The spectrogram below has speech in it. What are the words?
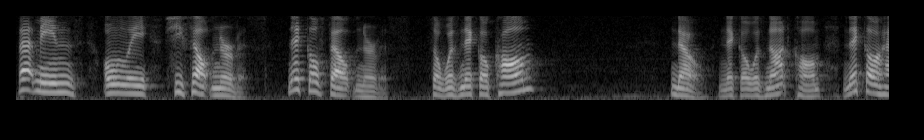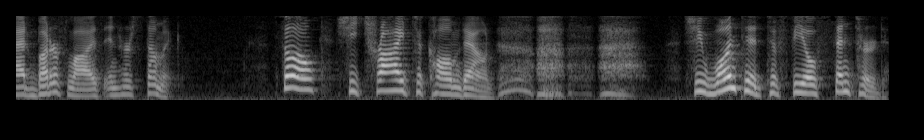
That means only she felt nervous. Neko felt nervous. So was Neko calm? No, Neko was not calm. Neko had butterflies in her stomach. So she tried to calm down. she wanted to feel centered.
